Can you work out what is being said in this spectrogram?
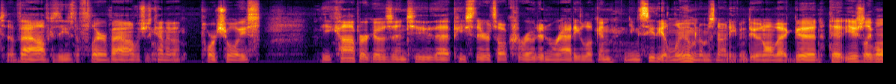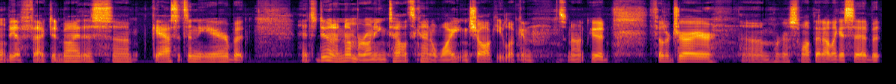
to the valve because they used a flare valve, which is kind of a poor choice. The copper goes into that piece there. It's all corroded and ratty looking. You can see the aluminum's not even doing all that good. It usually won't be affected by this uh, gas that's in the air, but it's doing a number on. You can tell it's kind of white and chalky looking. It's not good. Filter dryer, um, we're going to swap that out like I said, but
